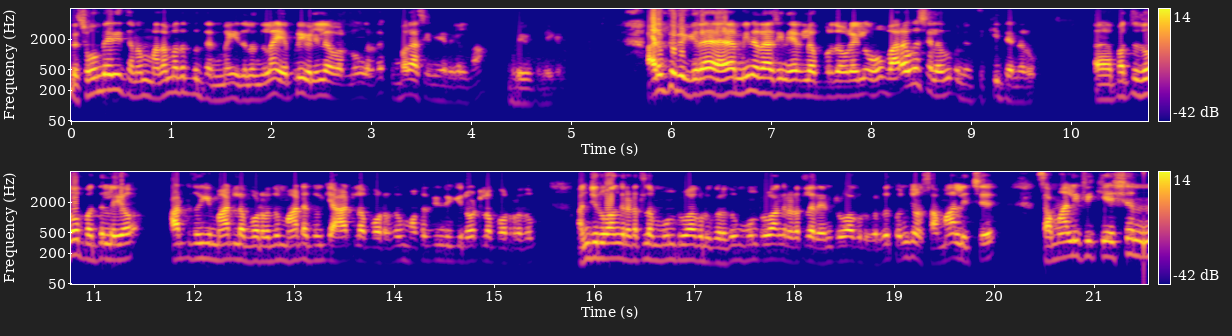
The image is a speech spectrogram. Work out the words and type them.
இந்த சோம்பேறித்தனம் மதமதப்பு தன்மை இதுல இருந்தெல்லாம் எப்படி வெளியில வரணுங்கிறத கும்பராசி நேர்கள் தான் முடிவு பண்ணிக்கணும். அடுத்து இருக்கிற மீனராசி நேர்களை பொறுத்தவரையிலும் வரவு செலவு கொஞ்சம் திக்கி திணறும். அஹ் பத்துதோ பத்துலையோ ஆட்டு தூக்கி மாட்டில் போடுறதும் மாட்டை தூக்கி ஆட்டில் போடுறதும் மொத்தத்தையும் தூக்கி ரோட்டில் போடுறதும் அஞ்சு ரூபாங்கிற இடத்துல மூணு ரூபா கொடுக்குறதும் மூணு ரூபாங்கிற இடத்துல ரெண்டு ரூபா கொடுக்குறது கொஞ்சம் சமாளித்து சமாளிஃபிகேஷன்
